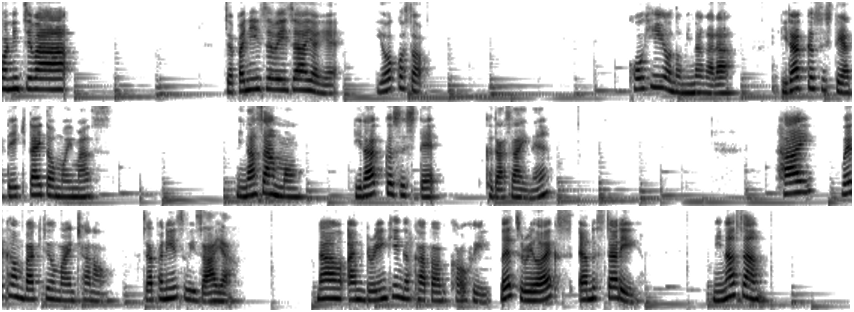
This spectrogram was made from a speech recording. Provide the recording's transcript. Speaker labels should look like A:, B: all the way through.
A: こんにちは。ジャパニーズウィザーヤへようこそ。コーヒーを飲みながらリラックスしてやっていきたいと思います。皆さんもリラックスしてくださいね。Hi, welcome back to my channel, Japanese with Aya. Now I'm drinking a cup of coffee. Let's relax and study. 皆さん、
